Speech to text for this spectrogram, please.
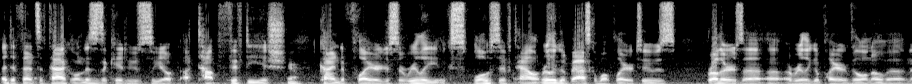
a defensive tackle. And this is a kid who's, you know, a top 50 ish yeah. kind of player, just a really explosive talent, really good basketball player, too. His brother is a, a really good player at Villanova. And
